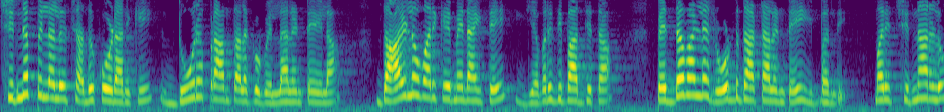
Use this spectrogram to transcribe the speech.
చిన్నపిల్లలు చదువుకోవడానికి దూర ప్రాంతాలకు వెళ్ళాలంటే ఎలా? దారిలో వారికి ఏమైనా అయితే ఎవరిది బాధ్యత? పెద్దవాళ్ళే రోడ్డు దాటాలంటే ఇబ్బంది. మరి చిన్నారులు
